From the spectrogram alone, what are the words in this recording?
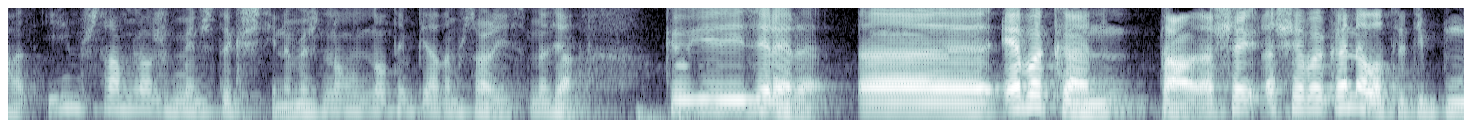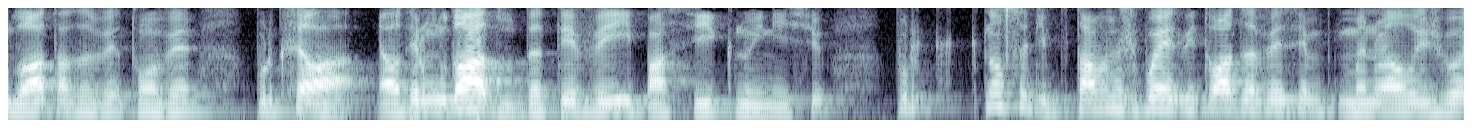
Pá, ia mostrar melhores momentos da Cristina, mas não, não tem piada mostrar isso. Mas já, o que eu ia dizer era: ah, é bacana, tá, achei, achei bacana ela ter tipo mudado, estás a ver, estão a ver, porque sei lá, ela ter mudado da TVI para a SIC no início, porque não sei, tipo, estávamos bem habituados a ver sempre Manuel Lisgoa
